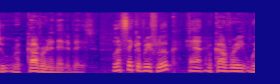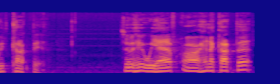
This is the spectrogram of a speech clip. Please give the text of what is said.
to recover the database. Let's take a brief look at recovery with Cockpit. So here we have our HANA cockpit.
